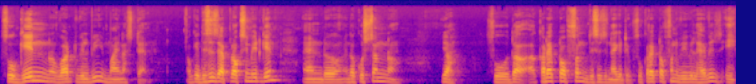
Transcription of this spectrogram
So gain what will be minus 10 okay. This is approximate gain and uh, in the question yeah. So the correct option this is negative. So correct option we will have is a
